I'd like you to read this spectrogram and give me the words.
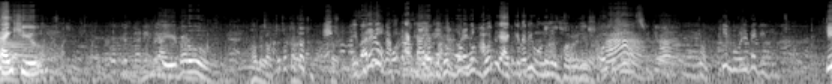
থ্যাংক ইউ এবারে একেবারে অন্য ধরনের। কি বলবে দিদি? কি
